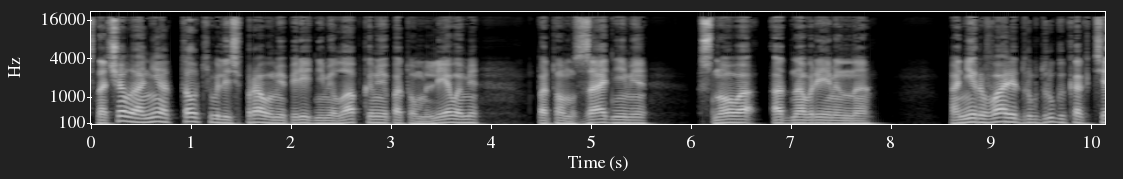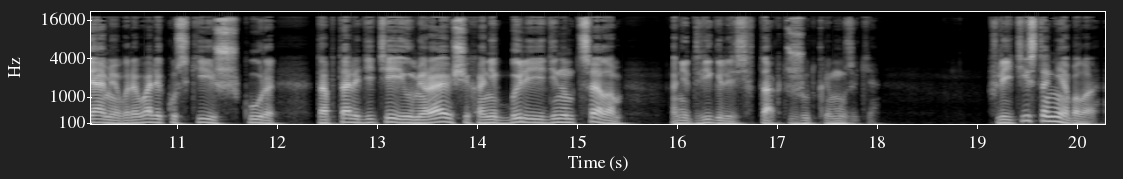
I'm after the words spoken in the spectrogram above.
Сначала они отталкивались правыми передними лапками, потом левыми, потом задними, снова одновременно. Они рвали друг друга когтями, вырывали куски из шкуры, топтали детей и умирающих, они были единым целым, они двигались в такт жуткой музыки. Флейтиста не было.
